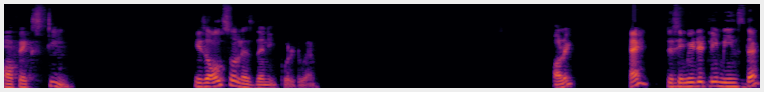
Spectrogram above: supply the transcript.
of xt is also less than equal to m. All right and this immediately means that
